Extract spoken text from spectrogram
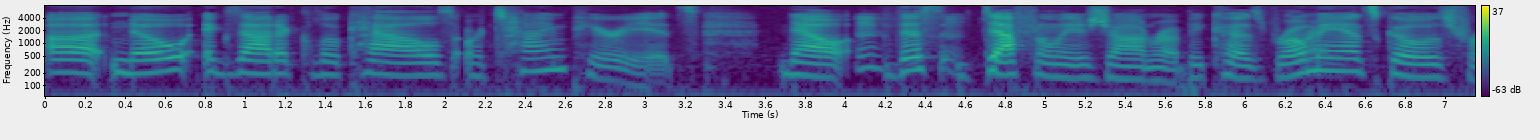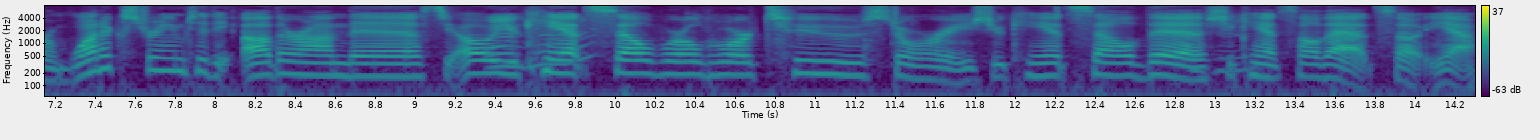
Uh, no exotic locales or time periods. Now, this Mm-hmm. definitely is genre because romance goes from one extreme to the other on this. Oh, you can't Mm-hmm. sell World War II stories. You can't sell this. You can't sell that. So, yeah.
